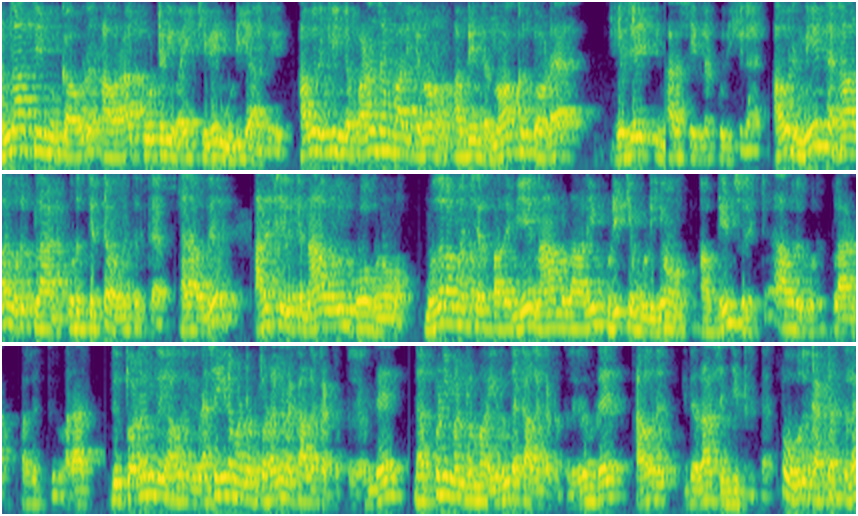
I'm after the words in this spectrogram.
அதிமுகவோடு அவரால் கூட்டணி வைக்கவே முடியாது. அவருக்கு இங்க பணம் சம்பாதிக்கணும் அப்படின்ற நோக்கத்தோட விஜய் அரசியல்ல குதிக்கல. அவர் நீண்ட கால ஒரு பிளான் ஒரு திட்டம் வகுத்திருக்காரு அதாவது அரசியலுக்கு நாமளும் போகணும். முதலமைச்சர் பதவியை நாமளாலையும் பிடிக்க முடியும் அப்படின்னு சொல்லிட்டு அவருக்கு ஒரு பிளான் வகுத்து வராரு. இது தொடர்ந்து அவருக்கு ரசிகர் மன்றம் தொடங்கின காலகட்டத்தில இருந்து நற்பணி மன்றமா இருந்த காலகட்டத்தில இருந்து அவர் இதைதான் செஞ்சிட்டு இருக்காரு இப்போ ஒரு கட்டத்துல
